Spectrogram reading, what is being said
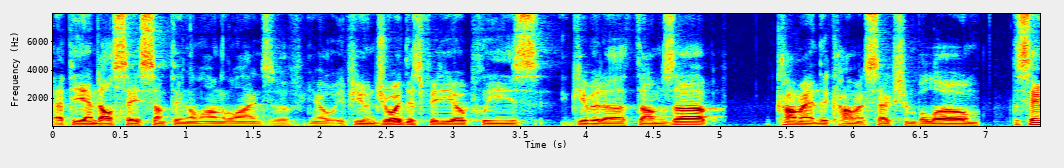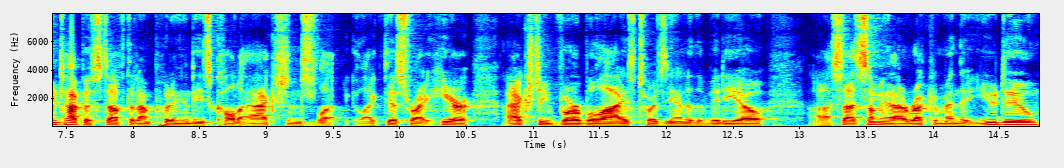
at the end, I'll say something along the lines of, you know, if you enjoyed this video, please give it a thumbs up, comment in the comment section below. The same type of stuff that I'm putting in these call to actions like, like this right here, I actually verbalize towards the end of the video. Uh, so that's something that I recommend that you do.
